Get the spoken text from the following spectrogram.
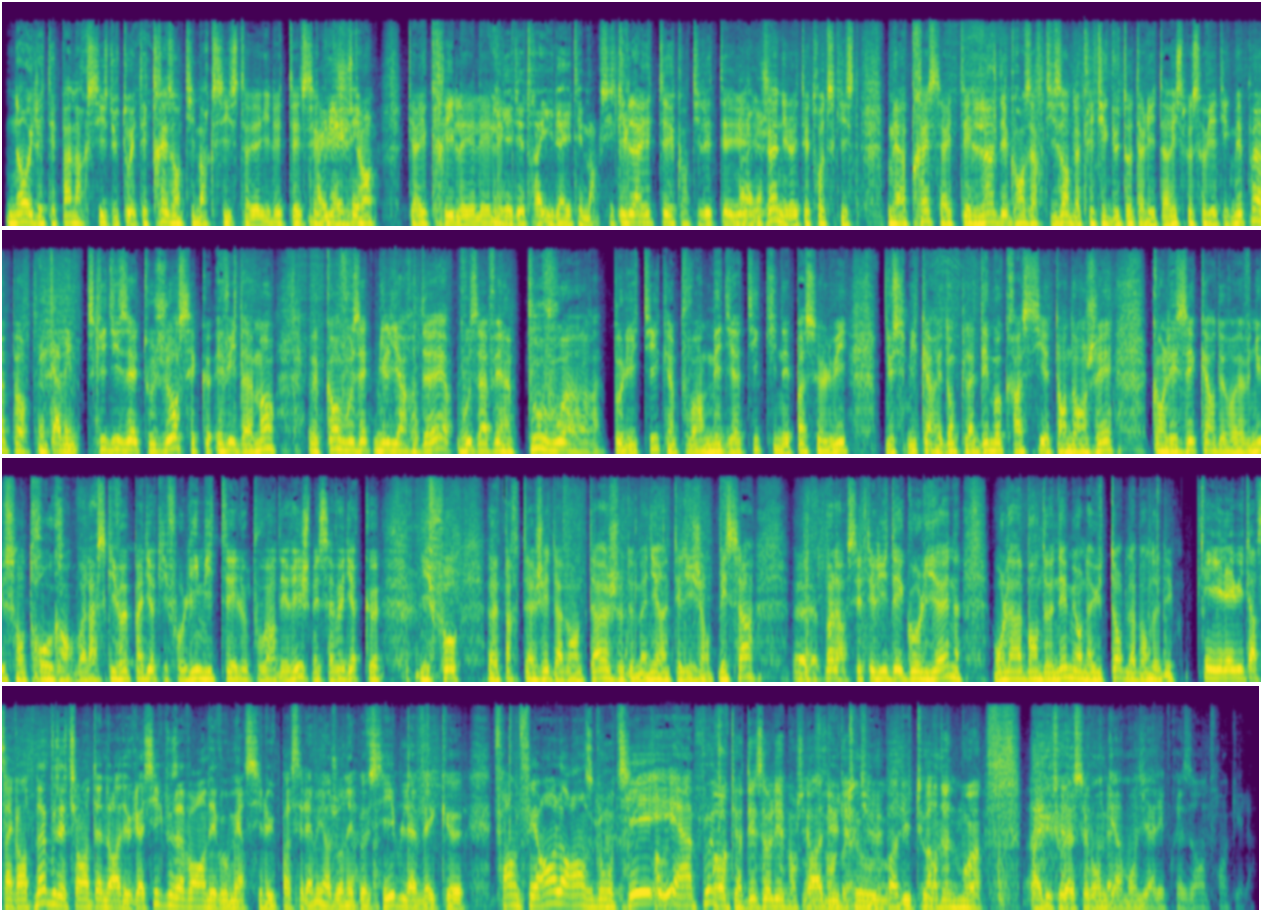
Non, il n'était pas marxiste du tout. Il était très anti-marxiste. Il était, c'est bah, lui justement été. qui a écrit les. les, les... Il, était très, il a été marxiste. Il l'a été quand il était voilà, jeune. Il a été trotskiste. Mais après, ça a été l'un des grands artisans de la critique du totalitarisme soviétique. Mais peu importe. On termine. Ce qu'il disait toujours, c'est que évidemment, euh, quand vous êtes milliardaire, vous avez un pouvoir politique, un pouvoir médiatique qui n'est pas celui du smicard. Et donc la démocratie est en danger quand les écarts de revenus sont trop grands. Voilà. Ce qui ne veut pas dire qu'il faut limiter le pouvoir des riches, mais ça veut dire que il faut partager davantage de manière intelligente. Mais ça, euh, voilà, c'était l'idée gaulienne. On l'a abandonnée, mais on a eu tort de l'abandonner. Et il est 8h59, vous êtes sur l'antenne de Radio Classique. Nous avons rendez-vous, merci Luc, passez la meilleure journée possible avec euh, Franck Ferrand, Laurence Gontier et un peu... Franck, désolé mon cher Pas Franck, du tout, pas du tout. Pardonne-moi. Pas du tout, la Seconde Guerre mondiale est présente, Franck est là.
